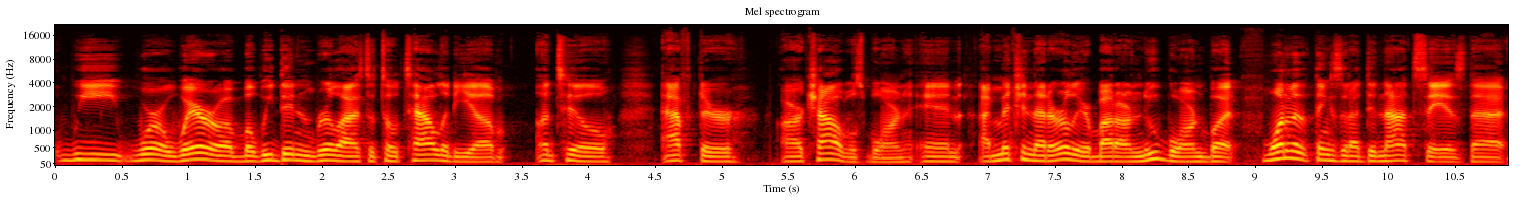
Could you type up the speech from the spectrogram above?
we were aware of, but we didn't realize the totality of until after our child was born. And I mentioned that earlier about our newborn, but one of the things that I did not say is that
